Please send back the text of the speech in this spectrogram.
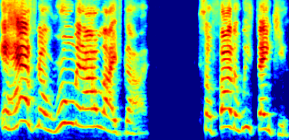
It has no room in our life, God. So, Father, we thank you.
